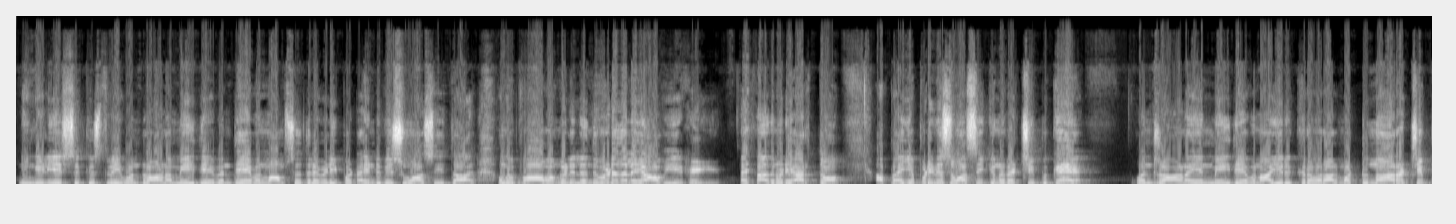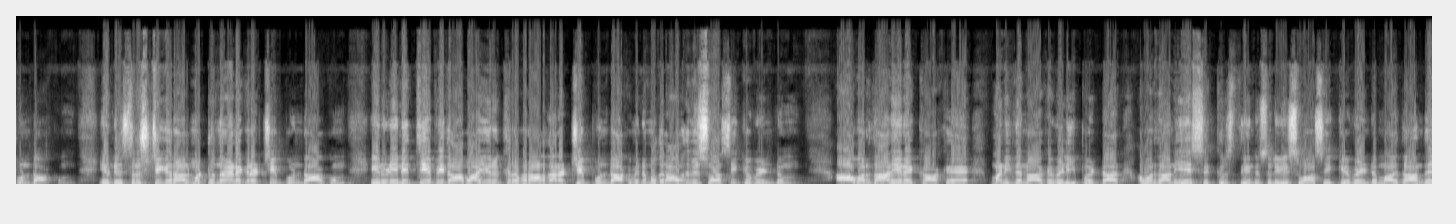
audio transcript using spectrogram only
நீங்கள் இயேசு கிறிஸ்துவை ஒன்றான மெய் தேவன் தேவன் மாம்சத்தில் வெளிப்பட்ட என்று விசுவாசித்தால் உங்க பாவங்களிலிருந்து விடுதலை ஆவீர்கள். அதனுடைய அர்த்தம். அப்ப எப்படி விசுவாசிக்கணும் ரட்சிப்புக்கு? ஒன்றான என் மெய் தேவனாய் இருக்கிறவரால் மட்டும்தான் ரட்சிப்பு உண்டாகும் என்னுடைய சிருஷ்டிகரால் மட்டும்தான் எனக்கு ரட்சிப்பு உண்டாகும் என்னுடைய நித்திய பிதாவாய் இருக்கிறவரால் தான் ரட்சிப்பு உண்டாகும் என்று முதலாவது விசுவாசிக்க வேண்டும். அவர்தான் எனக்காக மனிதனாக வெளிப்பட்டார். அவர்தான் இயேசு கிறிஸ்து என்று சொல்லி விசுவாசிக்க வேண்டும். அதுதான் அந்த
